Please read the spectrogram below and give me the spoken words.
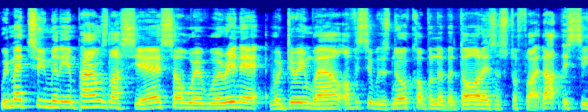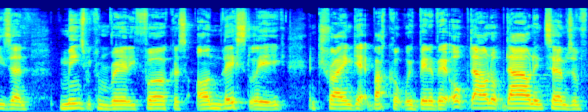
we made two million pounds last year, so we're we're in it. We're doing well. Obviously, there's no Copa Libertadores and stuff like that this season means we can really focus on this league and try and get back up. We've been a bit up down up down in terms of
